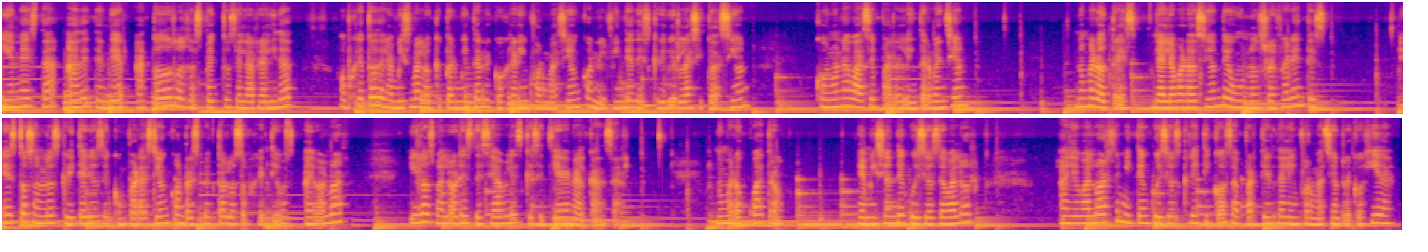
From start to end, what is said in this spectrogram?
y en esta ha de tender a todos los aspectos de la realidad objeto de la misma lo que permite recoger información con el fin de describir la situación con una base para la intervención. Número 3. La elaboración de unos referentes. Estos son los criterios de comparación con respecto a los objetivos a evaluar y los valores deseables que se quieren alcanzar. Número 4. Emisión de juicios de valor. Al evaluar se emiten juicios críticos a partir de la información recogida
